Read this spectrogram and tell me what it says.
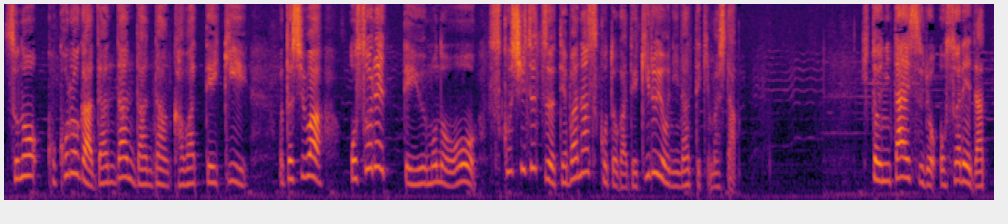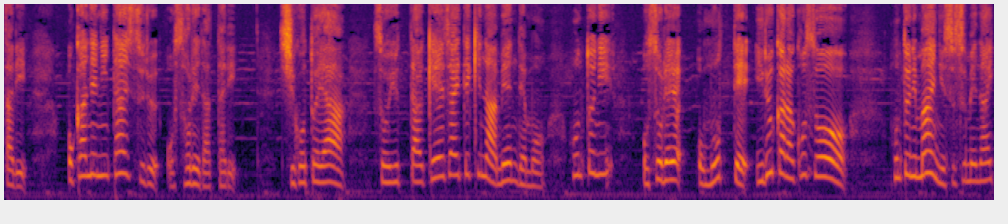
その心がだんだんだんだん変わっていき、私は恐れっていうものを少しずつ手放すことができるようになってきました。人に対する恐れだったり、お金に対する恐れだったり、仕事やそういった経済的な面でも本当に恐れを持っているからこそ、本当に前に進めないっ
